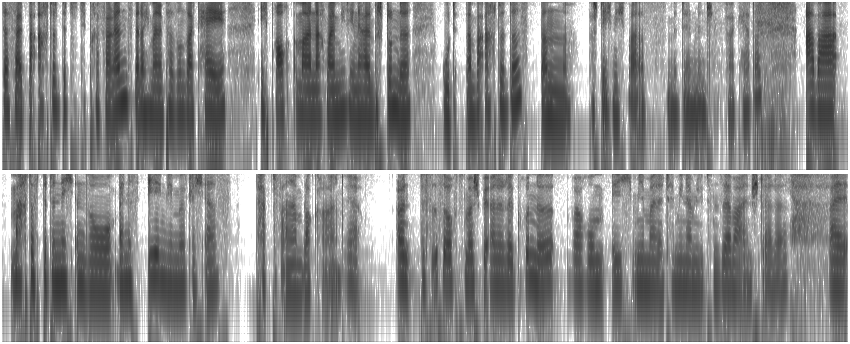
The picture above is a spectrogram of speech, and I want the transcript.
Deshalb beachtet bitte die Präferenz. Wenn euch mal eine Person sagt, hey, ich brauche immer nach meinem Meeting eine halbe Stunde, gut, dann beachtet das. Dann verstehe ich nicht, was mit den Menschen verkehrt ist. Aber macht das bitte nicht in so, wenn es irgendwie möglich ist, packt es an einen Block rein. Ja. Und das ist auch zum Beispiel einer der Gründe, warum ich mir meine Termine am liebsten selber einstelle. Weil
